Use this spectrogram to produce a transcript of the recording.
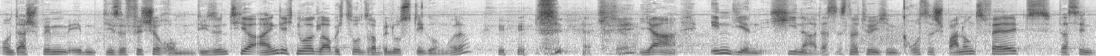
und da schwimmen eben diese Fische rum. Die sind hier eigentlich nur, glaube ich, zu unserer Belustigung, oder? ja, Indien, China, das ist natürlich ein großes Spannungsfeld. Das sind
